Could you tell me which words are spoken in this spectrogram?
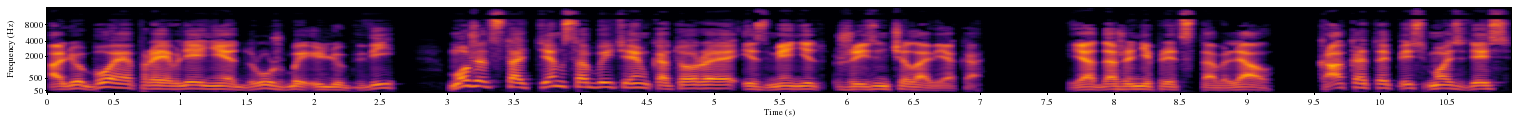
а любое проявление дружбы и любви – может стать тем событием, которое изменит жизнь человека. Я даже не представлял, как это письмо здесь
